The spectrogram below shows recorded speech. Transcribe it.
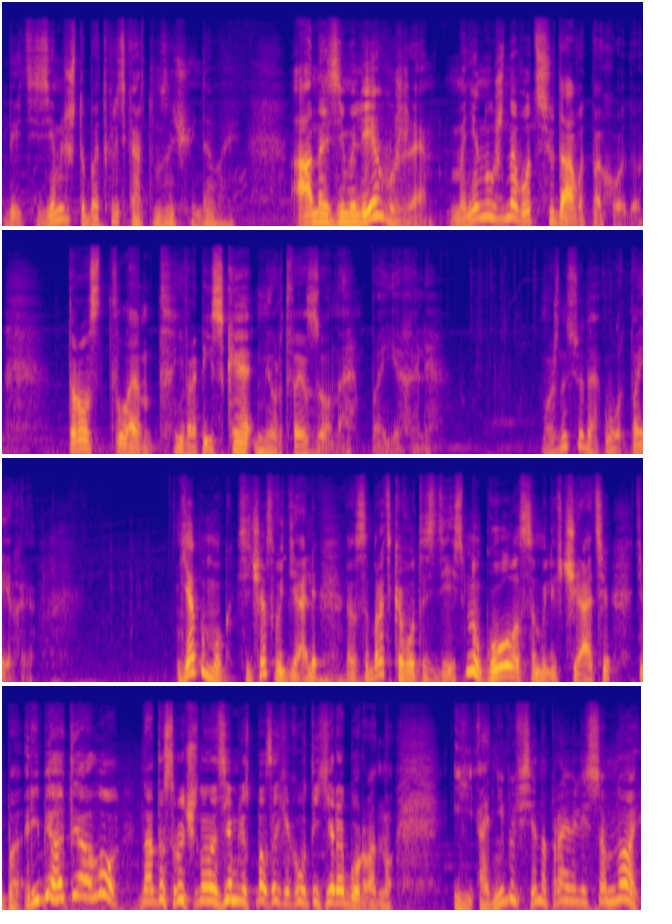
Берите землю, чтобы открыть карту назначения. Давай. А на земле уже мне нужно вот сюда вот, походу. Тростленд. Европейская мертвая зона. Поехали. Можно сюда? Вот, поехали. Я бы мог сейчас в идеале э, собрать кого-то здесь, ну, голосом или в чате, типа «Ребята, алло, надо срочно на землю спасать какого-то херобору одну». И они бы все направились со мной.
